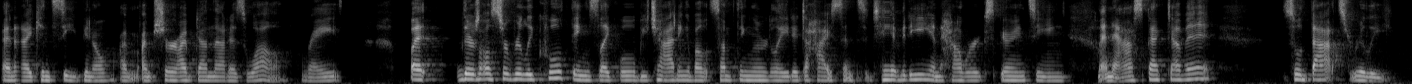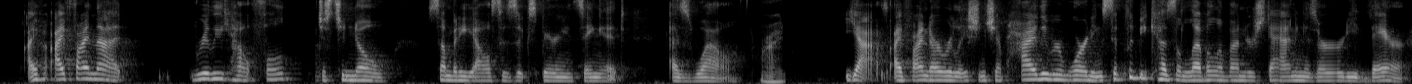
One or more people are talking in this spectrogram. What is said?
and i can see you know i'm, I'm sure i've done that as well right? But there's also really cool things like we'll be chatting about something related to high sensitivity and how we're experiencing an aspect of it. So that's really i, I find that really helpful just to know somebody else is experiencing it as well. Right. Yeah, I find our relationship highly rewarding simply because the level of understanding is already there.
